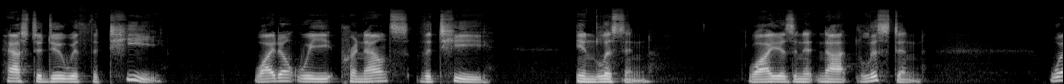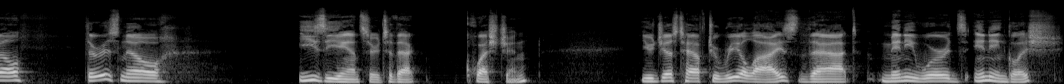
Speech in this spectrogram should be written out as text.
has to do with the T. Why don't we pronounce the T in listen? Why isn't it not listen? Well, there is no easy answer to that question. You just have to realize that many words in English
